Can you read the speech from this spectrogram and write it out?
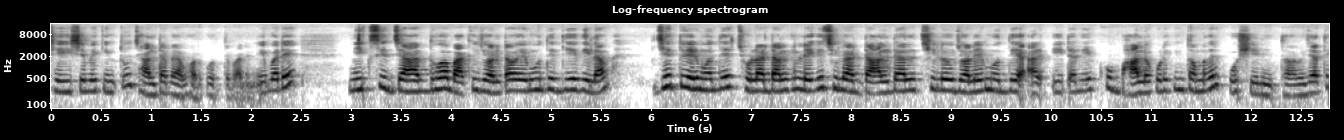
সেই হিসেবে কিন্তু ঝালটা ব্যবহার করতে পারেন। এবারে মিক্সির জার ধোয়া বাকি জলটাও এর মধ্যে দিয়ে দিলাম। যেহেতু এর মধ্যে ছোলার ডালটা লেগেছিলো আর ডাল ডাল ছিল জলের মধ্যে, আর এটা দিয়ে খুব ভালো করে কিন্তু আমাদের কষিয়ে নিতে হবে যাতে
